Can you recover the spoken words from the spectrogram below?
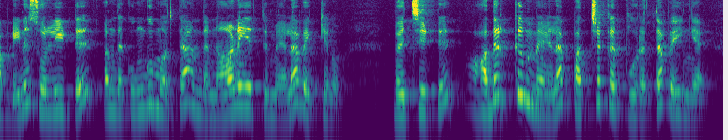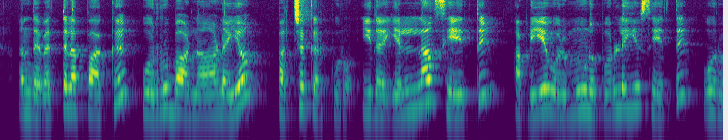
அப்படின்னு சொல்லிட்டு அந்த குங்குமத்தை அந்த நாணயத்து மேலே வைக்கணும். வச்சுட்டு அதற்கு மேலே பச்சை கற்பூரத்தை வைங்க. அந்த வெத்தலைப்பாக்கு ஒரு ரூபா நாணயம் பச்சை கற்பூரம் இதை எல்லாம் சேர்த்து அப்படியே ஒரு மூணு பொருளையும் சேர்த்து ஒரு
